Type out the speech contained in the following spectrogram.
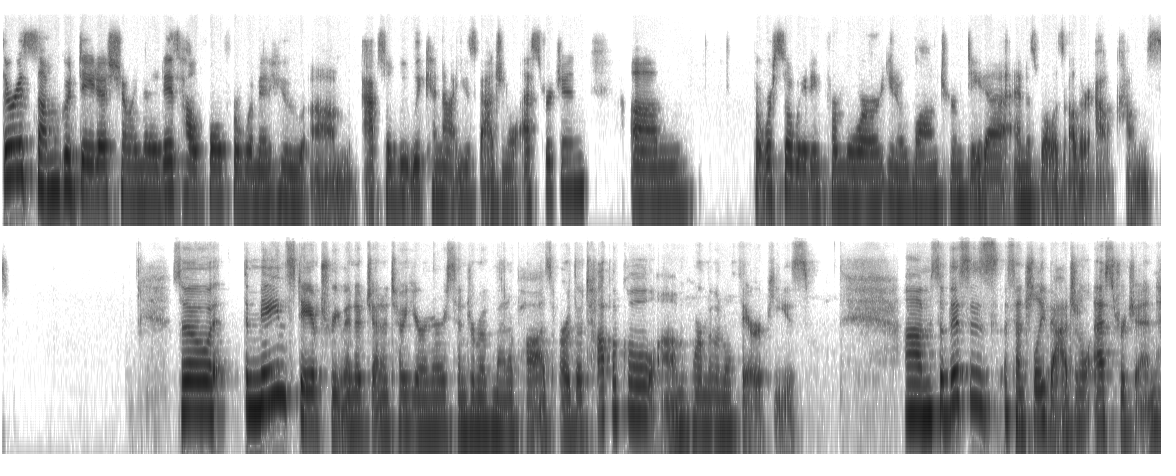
There is some good data showing that it is helpful for women who um, absolutely cannot use vaginal estrogen. Um, but we're still waiting for more, you know, long-term data and as well as other outcomes. So the mainstay of treatment of genitourinary syndrome of menopause are the topical um, hormonal therapies. Um, so this is essentially vaginal estrogen.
